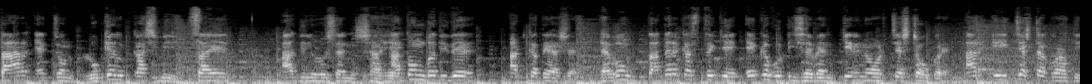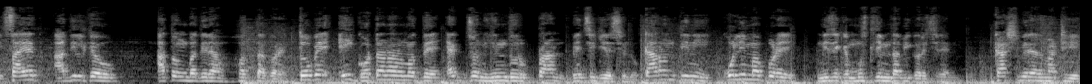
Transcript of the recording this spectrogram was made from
তার একজন লোকাল কাশ্মীরি, সায়েদ আদিল হোসেন সাহেব আতঙ্কবাদীদের আটকাতে আসেন এবং তাদের কাছ থেকে একে ফোর্টি সেভেন কেড়ে নেওয়ার চেষ্টাও করেন। আর এই চেষ্টা করাতে সায়েদ আদিলকেও আতঙ্কবাদীরা হত্যা করে। তবে এই ঘটনার মধ্যে একজন হিন্দুর প্রাণ বেঁচে গিয়েছিল। কারণ তিনি কলিমা পড়ে নিজেকে মুসলিম দাবি করেছিলেন। কাশ্মীরের মাটি,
